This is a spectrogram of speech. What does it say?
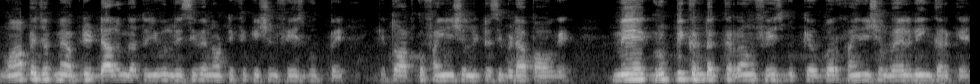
वहाँ पे जब मैं अपडेट डालूँगा तो you will receive a notification Facebook पे कि तो आपको फाइनेंशियल लिटरेसी बढ़ा पाओगे। मैं ग्रुप भी कंडक्ट कर रहा हूँ फेसबुक के ऊपर फाइनेंशियल वेलबींग करके।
